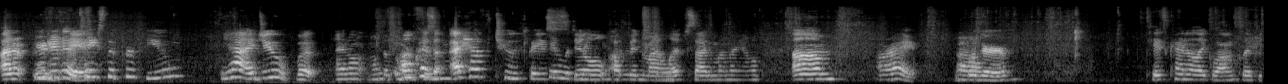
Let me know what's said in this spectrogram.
I don't. You didn't okay. taste the perfume? Yeah, I do, but I don't. Want the well, because? I have toothpaste It still up in my really left side of my mouth. Um, Alright. booger. Tastes kind of like long clippy.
